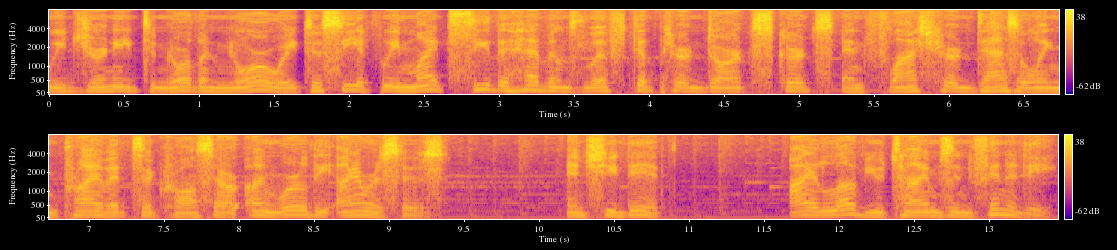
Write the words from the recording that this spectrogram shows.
We journeyed to northern Norway to see if we might see the heavens lift up her dark skirts and flash her dazzling privates across our unworthy irises. And she did. I love you times infinity.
